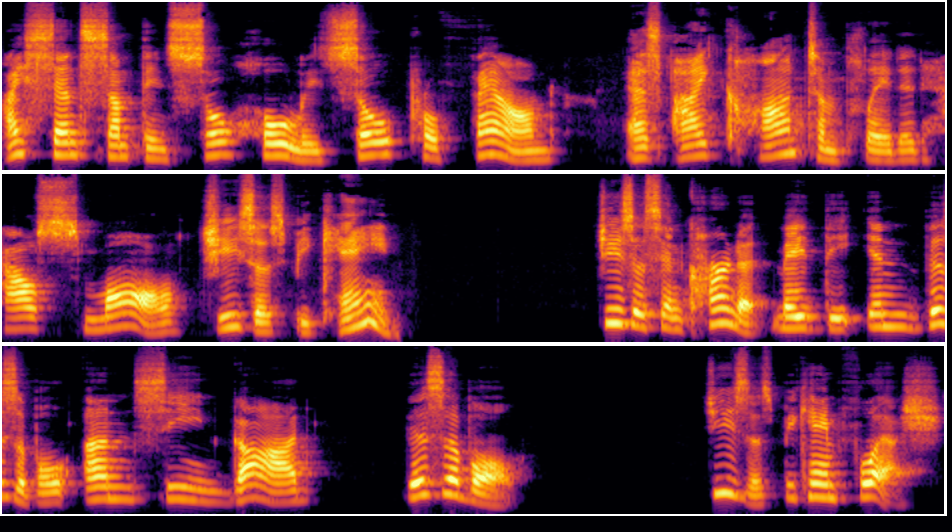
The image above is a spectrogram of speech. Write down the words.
I sensed something so holy, so profound, as I contemplated how small Jesus became. Jesus incarnate made the invisible, unseen God visible. Jesus became flesh,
